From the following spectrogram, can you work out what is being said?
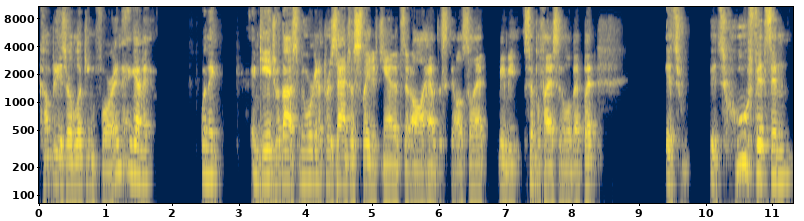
companies are looking for, and again, when they engage with us, I mean, we're going to present a slate of candidates that all have the skills. So that maybe simplifies it a little bit, but it's it's who fits in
